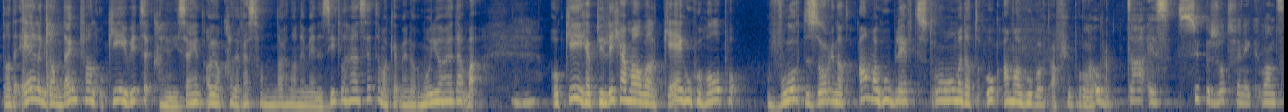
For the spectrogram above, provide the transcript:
dat je eigenlijk dan denkt van, oké, weet je, ik ga nu niet zeggen, oh ja, ik ga de rest van de dag dan in mijn zetel gaan zitten, maar ik heb mijn hormoonyoga gedaan. Maar oké, je hebt je lichaam al wel keigoed geholpen voor te zorgen dat het allemaal goed blijft stromen, dat het ook allemaal goed wordt afgebroken. Maar ook dat is super zot, vind ik. Want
